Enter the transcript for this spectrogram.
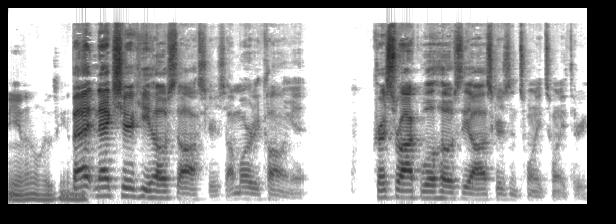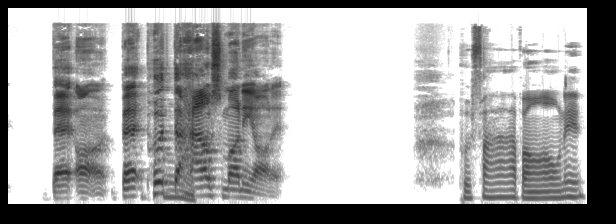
you know is you know. bet next year he hosts the Oscars. I'm already calling it. Chris Rock will host the Oscars in 2023. Bet on bet. Put the Hmm. house money on it. Put five on it.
